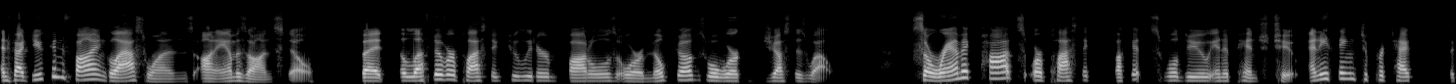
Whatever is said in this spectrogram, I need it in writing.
In fact, you can find glass ones on Amazon still, but the leftover plastic two liter bottles or milk jugs will work just as well. Ceramic pots or plastic buckets will do in a pinch too. Anything to protect the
